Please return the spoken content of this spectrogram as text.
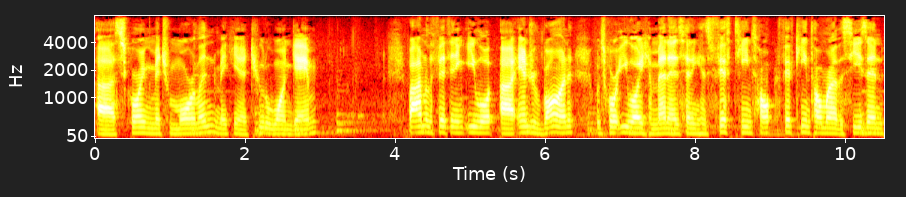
uh, scoring Mitch Moreland, making it a two to one game. Bottom of the fifth inning, Eloy, uh, Andrew Vaughn would score Eloy Jimenez, hitting his 15th home, 15th home run of the season,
